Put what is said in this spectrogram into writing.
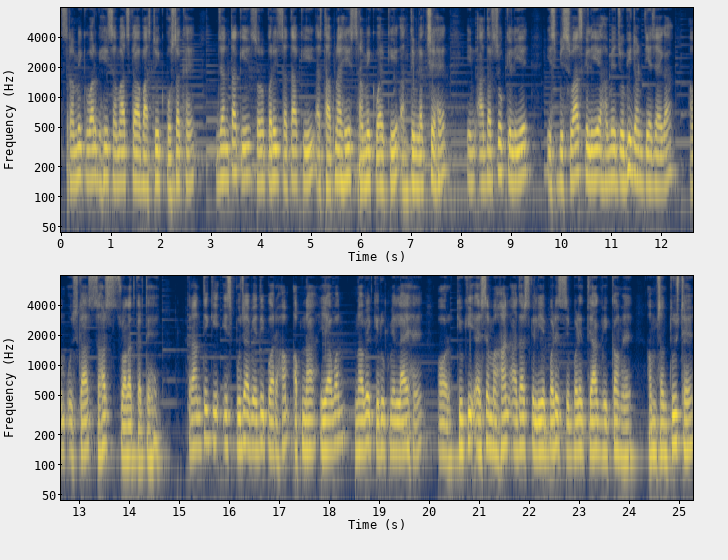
श्रमिक वर्ग ही समाज का वास्तविक पोषक है। जनता की सर्वोपरि सत्ता की स्थापना ही श्रमिक वर्ग की अंतिम लक्ष्य है। इन आदर्शों के लिए, इस विश्वास के लिए हमें जो भी दंड दिया जाएगा, हम उसका सहर्ष स्वागत करते हैं। क्रांति की इस पूजा वेदी पर हम अपना यावन नवे के रूप में लाए हैं। और क्योंकि ऐसे महान आदर्श के लिए बड़े से बड़े त्याग भी कम हैं, हम संतुष्ट हैं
